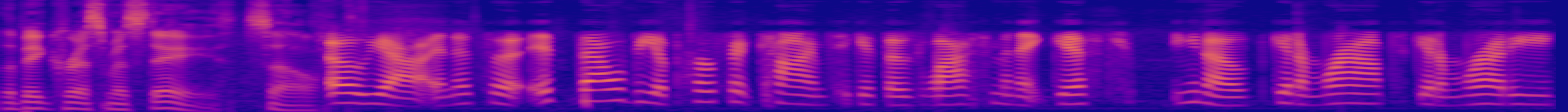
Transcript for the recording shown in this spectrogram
the big Christmas day. So. Oh yeah, and it's a it that would be a perfect time to get those last minute gifts. You know, get them wrapped, get them ready.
